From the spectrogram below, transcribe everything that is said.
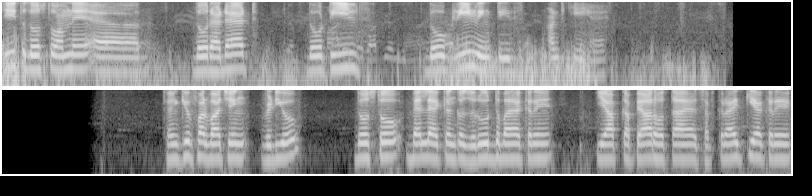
जी तो दोस्तों, हमने दो रेड हैट दो टील्स दो ग्रीन विंग टील्स हंट की हैं। Thank you for watching video दोस्तों बेल आइकन को ज़रूर दबाया करें। ये आपका प्यार होता है सब्सक्राइब किया करें।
